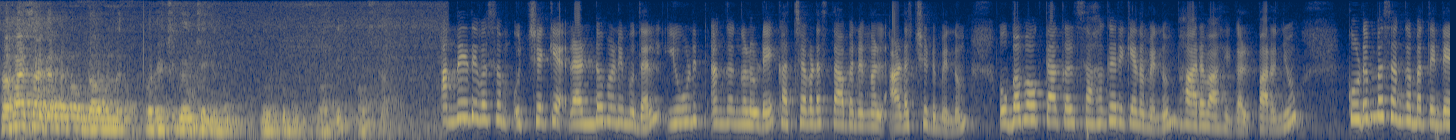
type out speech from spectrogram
സഹായ സഹകരണങ്ങൾ ഉണ്ടാകുമെന്ന് പ്രതീക്ഷിക്കുകയും ചെയ്യുന്നു. നിർത്തുന്നു. നന്ദി. നമസ്കാരം. അന്നേ ദിവസം ഉച്ചയ്ക്ക് രണ്ടു മണി മുതൽ യൂണിറ്റ് അംഗങ്ങളുടെ കച്ചവട സ്ഥാപനങ്ങൾ അടച്ചിടുമെന്നും ഉപഭോക്താക്കൾ സഹകരിക്കണമെന്നും ഭാരവാഹികൾ പറഞ്ഞു. കുടുംബസംഗമത്തിന്റെ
